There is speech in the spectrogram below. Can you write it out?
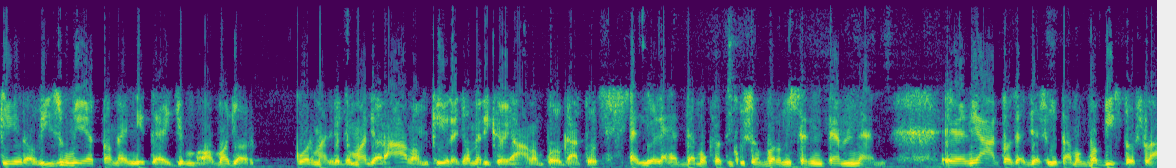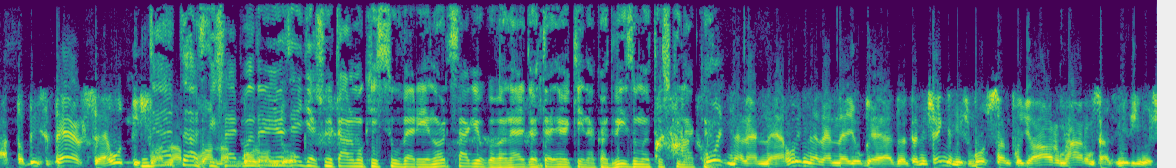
kér a vízumért, amennyit egy a magyar kormány vagy a magyar állam kér egy amerikai állampolgártól. Ennél lehet demokratikusabb valami? Szerintem nem. Járt az Egyesült Államokba, biztos látta. Biztos, persze, ott is De vannak, hát azt vannak is lehet mondani, hogy az Egyesült Államok is szuverén ország, joga van eldönteni, hogy kinek ad vízumot és kinek hát, nem. Hogy ne lenne, hogy ne lenne joga eldönteni, és engem is bosszant, hogy a 300 milliós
